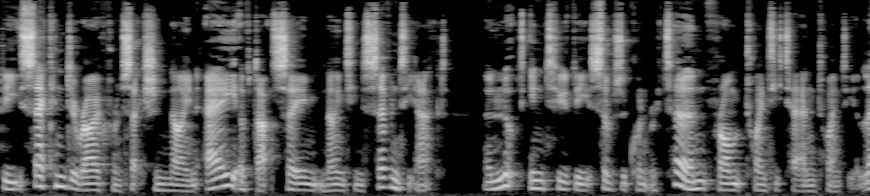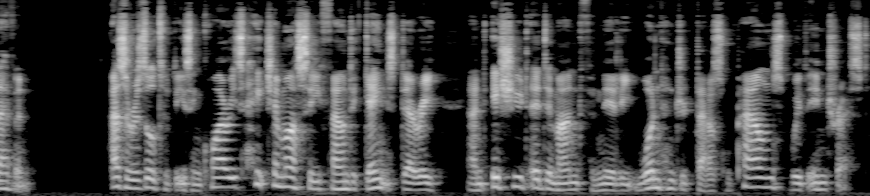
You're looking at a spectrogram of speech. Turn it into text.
The second derived from Section 9A of that same 1970 Act and looked into the subsequent return from 2010 2011. As a result of these inquiries, HMRC found against Derry and issued a demand for nearly £100,000 with interest.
